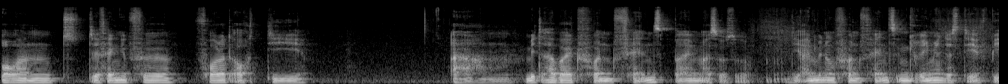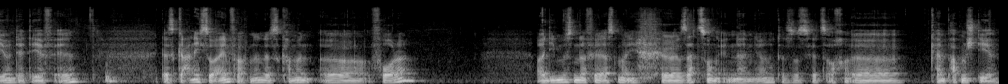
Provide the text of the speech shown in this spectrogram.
Und der Fanggipfel fordert auch die ähm, Mitarbeit von Fans beim, also so die Einbindung von Fans in Gremien des DFB und der DFL. Das ist gar nicht so einfach, ne? das kann man äh, fordern. Aber die müssen dafür erstmal ihre Satzung ändern. Ja? Das ist jetzt auch äh, kein Pappenstiel.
